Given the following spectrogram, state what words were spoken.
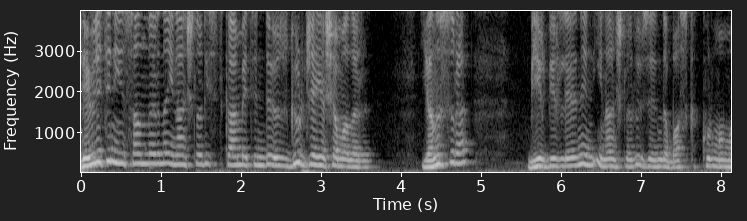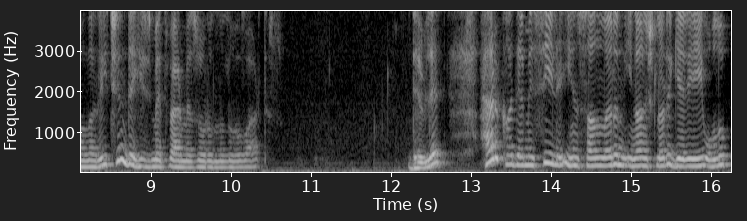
Devletin insanlarına inançları istikametinde özgürce yaşamaları, yanı sıra birbirlerinin inançları üzerinde baskı kurmamaları için de hizmet verme zorunluluğu vardır. Devlet her kademesiyle insanların inançları gereği olup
